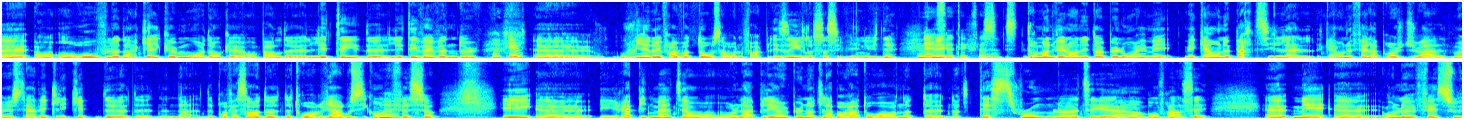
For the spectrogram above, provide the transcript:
Euh, on, on rouvre là, dans quelques mois, donc euh, on parle de l'été de l'été 2022. OK? Euh, vous viendrez faire votre tour, ça va nous faire plaisir, là, ça c'est bien évident. Mais, Mais c'est excellent. Drummondville, on est un peu loin, mais, mais quand on a parti, la- quand on a fait l'approche duale, moi, c'est avec l'équipe de, de, de- de professeurs de, Trois-Rivières aussi qu'on a fait ça. Et, euh, et rapidement, on, on l'a appelé un peu notre laboratoire, notre, notre test room, là, en bon français. Euh, mais euh, on l'a fait sous,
